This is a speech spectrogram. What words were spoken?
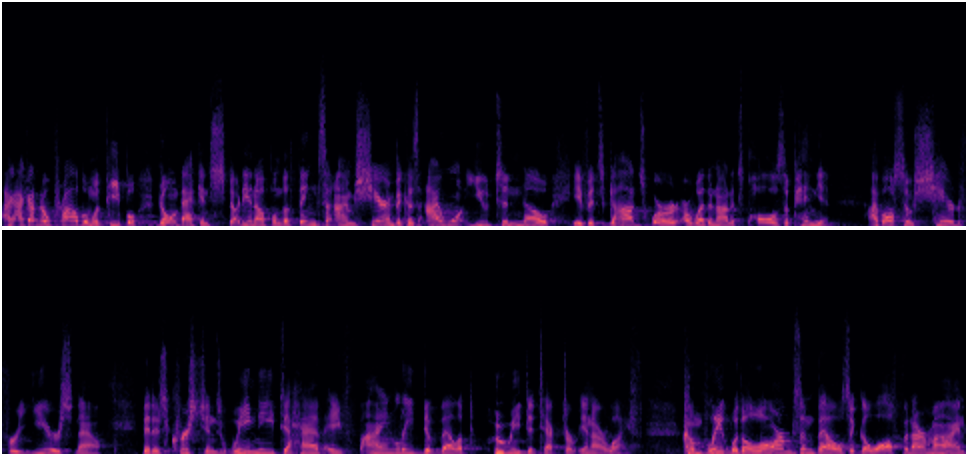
I, I got no problem with people going back and studying up on the things that I'm sharing because I want you to know if it's God's Word or whether or not it's Paul's opinion. I've also shared for years now that as Christians, we need to have a finely developed hooey detector in our life complete with alarms and bells that go off in our mind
